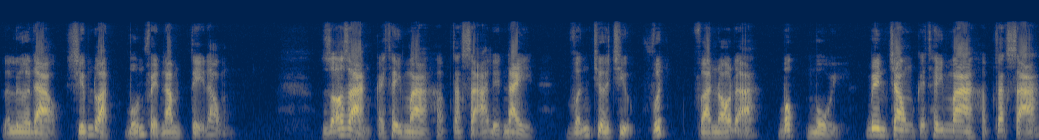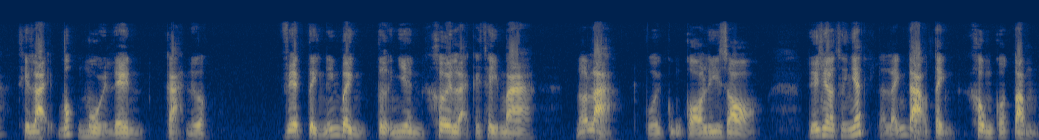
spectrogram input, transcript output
là lừa đảo chiếm đoạt 4,5 tỷ đồng. Rõ ràng cái thây ma hợp tác xã đến nay vẫn chưa chịu vứt và nó đã bốc mùi. Bên trong cái thây ma hợp tác xã thì lại bốc mùi lên cả nước. Việc tỉnh Ninh Bình tự nhiên khơi lại cái thây ma, nó là với cũng có lý do. Lý do thứ nhất là lãnh đạo tỉnh không có tầm,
